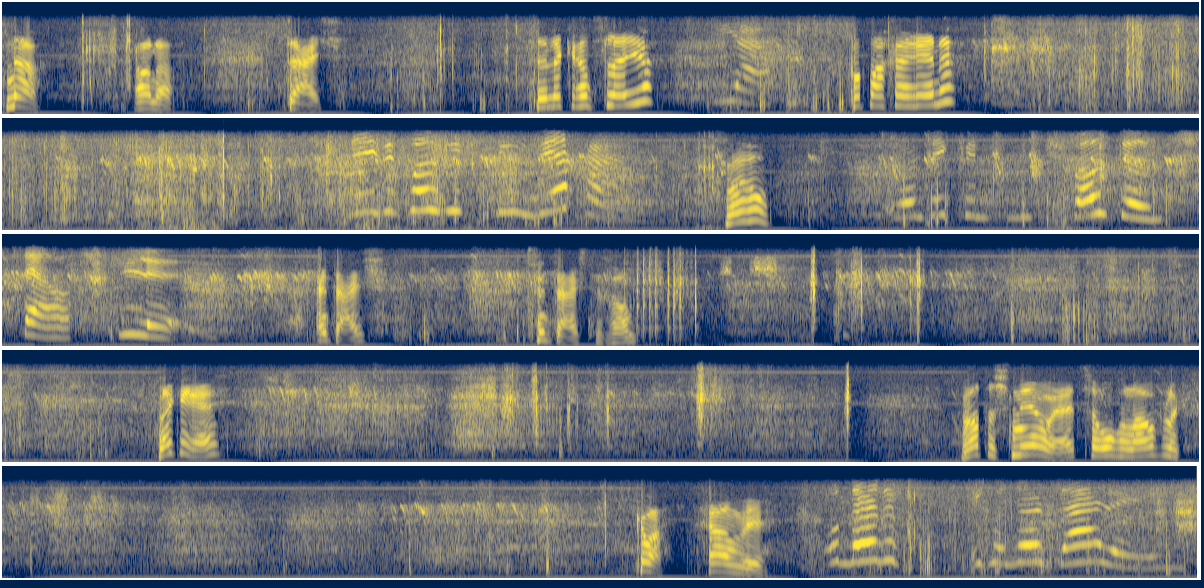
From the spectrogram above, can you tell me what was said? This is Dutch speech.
Nou, Anna, Thijs. Zijn we lekker aan het sleeën? Ja. Papa gaan rennen? Nee, de foto's niet weggaan. Waarom? Want ik vind die fotostijl leuk. En Thijs? Wat vindt Thijs ervan? Lekker hè? Wat een sneeuw hè, het is ongelooflijk. Kom maar, gaan we weer. Ik wil naar. Ik wil naar daarheen.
